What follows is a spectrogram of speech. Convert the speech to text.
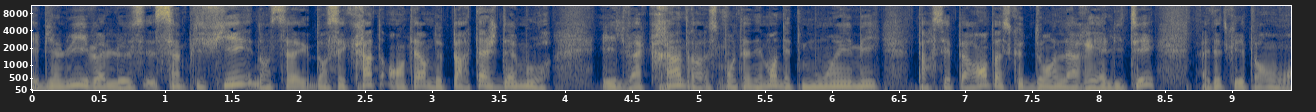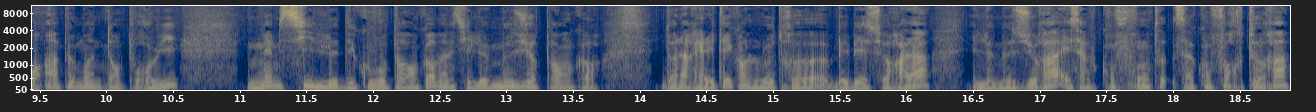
eh bien lui, il va le simplifier dans, sa, dans ses craintes en termes de partage d'amour. Et il va craindre spontanément d'être moins aimé par ses parents parce que dans la réalité, peut-être que les parents auront un peu moins de temps pour lui, même s'il le découvre pas encore, même s'il le mesure pas encore. Dans la réalité, quand l'autre euh, bébé sera là, il le mesurera et ça, confronte, ça confortera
